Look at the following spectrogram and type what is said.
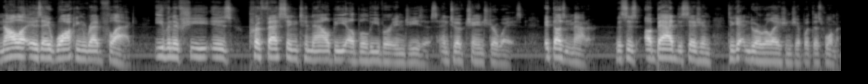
Nala is a walking red flag, even if she is professing to now be a believer in Jesus and to have changed her ways. It doesn't matter. This is a bad decision to get into a relationship with this woman.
